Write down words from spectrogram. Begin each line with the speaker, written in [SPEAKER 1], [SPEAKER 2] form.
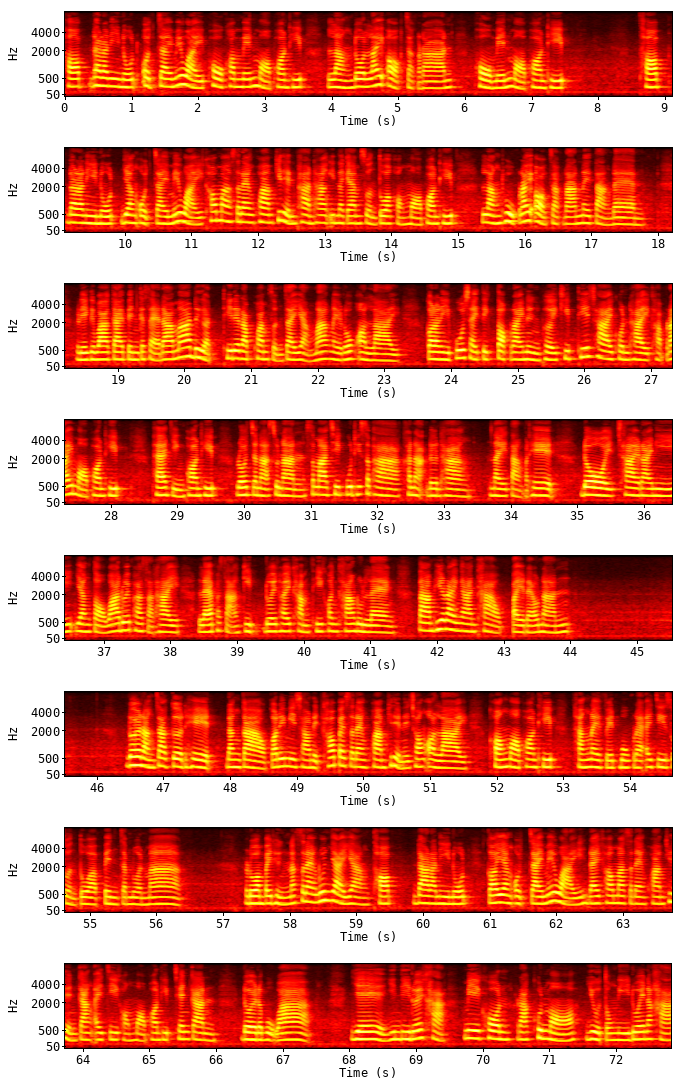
[SPEAKER 1] ท็อป ดารณีนุช อดใจไม่ไหว โผล่คอมเมนต์หมอพรทิพย์ หลังโดนไล่ออกจากร้าน โผล่เม้นต์หมอพรทิพย์ ท็อป ดารณีนุช ยังอดใจไม่ไหว เข้ามาแสดงความคิดเห็นผ่านทางอินสตาแกรมส่วนตัวของหมอพรทิพย์ หลังถูกไล่ออกจากร้านในต่างแดน เรียกได้ว่ากลายเป็นกระแสดราม่าเดือดที่ได้รับความสนใจอย่างมากในโลกออนไลน์ กรณีผู้ใช้ติ๊กตอกรายหนึ่งเผยคลิปที่ชายคนไทยขับไล่หมอพรทิพย์ แพทย์หญิงพรทิพย์โรจนสุนันท์สมาชิกวุฒิสภา ขณะเดินทางในต่างประเทศ โดยชายรายนี้ยังต่อว่าด้วยภาษาไทย และภาษาอังกฤษด้วยถ้อยคำที่ค่อนข้างรุนแรง ตามที่รายงานข่าวไปแล้วนั้น โดยหลังจากเกิดเหตุดังกล่าวก็ได้มีชาวเน็ตเข้าไปแสดงความคิดเห็นในช่องออนไลน์ ของหมอพรทิพย์ทั้งใน Facebook และ IG ส่วนตัวเป็นจำนวนมาก รวมไปถึงนักแสดงรุ่นใหญ่อย่างท็อป ดารณีนุช ก็ยังอดใจไม่ไหว ได้เข้ามาแสดงความคิดเห็นกลางไอจีของหมอพรทิพย์เช่นกัน โดยระบุว่า เย่ยินดีด้วยค่ะ มีคนรักคุณหมออยู่ตรงนี้ด้วยนะคะ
